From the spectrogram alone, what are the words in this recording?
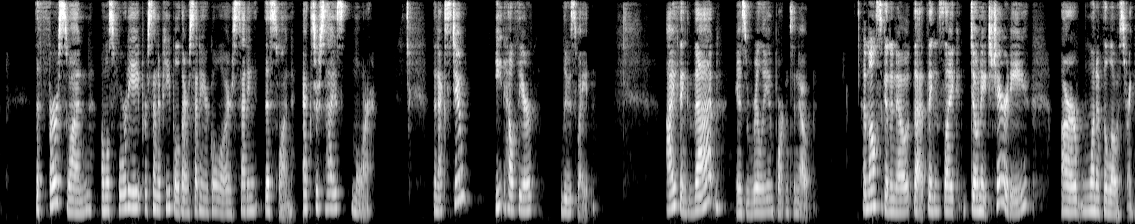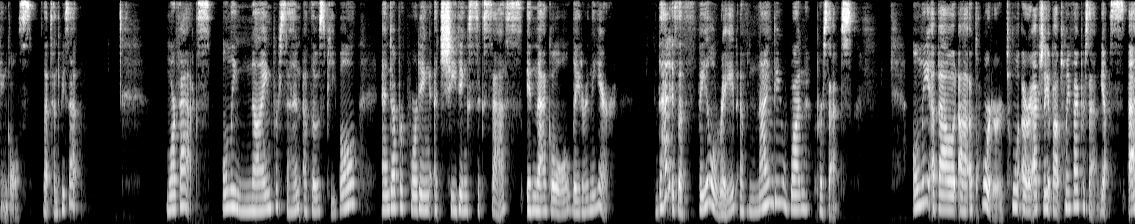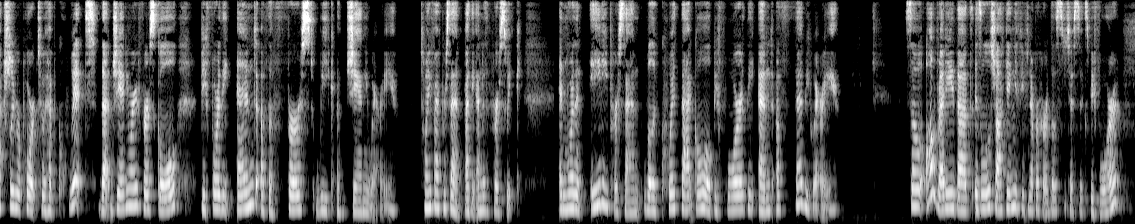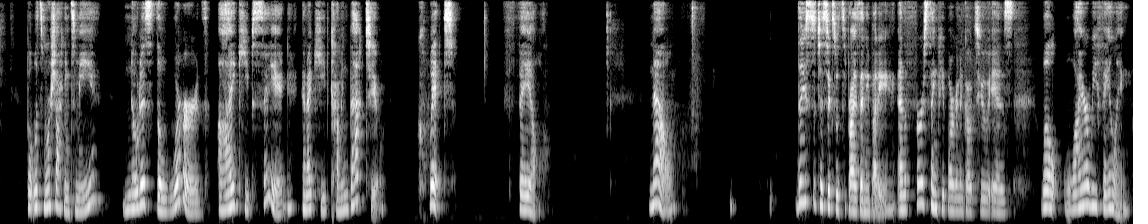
The first one, almost 48% of people that are setting a goal are setting this one exercise more. The next two, eat healthier, lose weight. I think that is really important to note. I'm also going to note that things like donate to charity are one of the lowest ranking goals that tend to be set. More facts only 9% of those people end up reporting achieving success in that goal later in the year. That is a fail rate of 91%. Only about uh, a quarter, tw- or actually about 25%, yes, actually report to have quit that January 1st goal before the end of the first week of January. 25% by the end of the first week. And more than 80% will have quit that goal before the end of February. So already that is a little shocking if you've never heard those statistics before. But what's more shocking to me, notice the words I keep saying and I keep coming back to. Quit. Fail. Now, these statistics would surprise anybody. And the first thing people are going to go to is, well, why are we failing?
